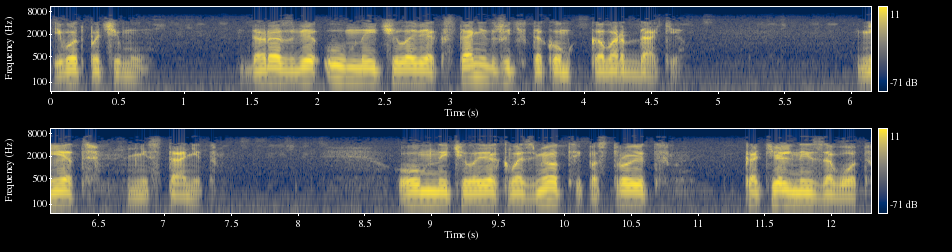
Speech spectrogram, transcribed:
И вот почему. Да разве умный человек станет жить в таком кавардаке? Нет, не станет. Умный человек возьмет и построит котельный завод.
